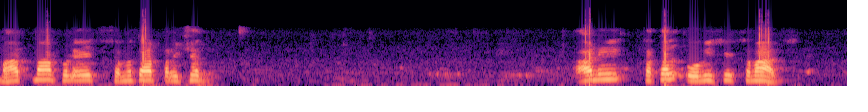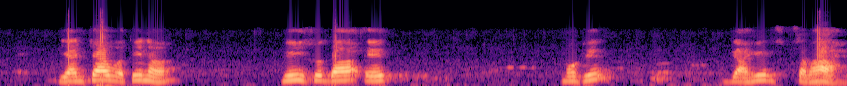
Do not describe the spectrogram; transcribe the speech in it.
महात्मा फुले समता परिषद आणि सकल ओबीसी समाज यांच्या वतीनं ही सुद्धा एक मोठी जाहीर सभा आहे.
